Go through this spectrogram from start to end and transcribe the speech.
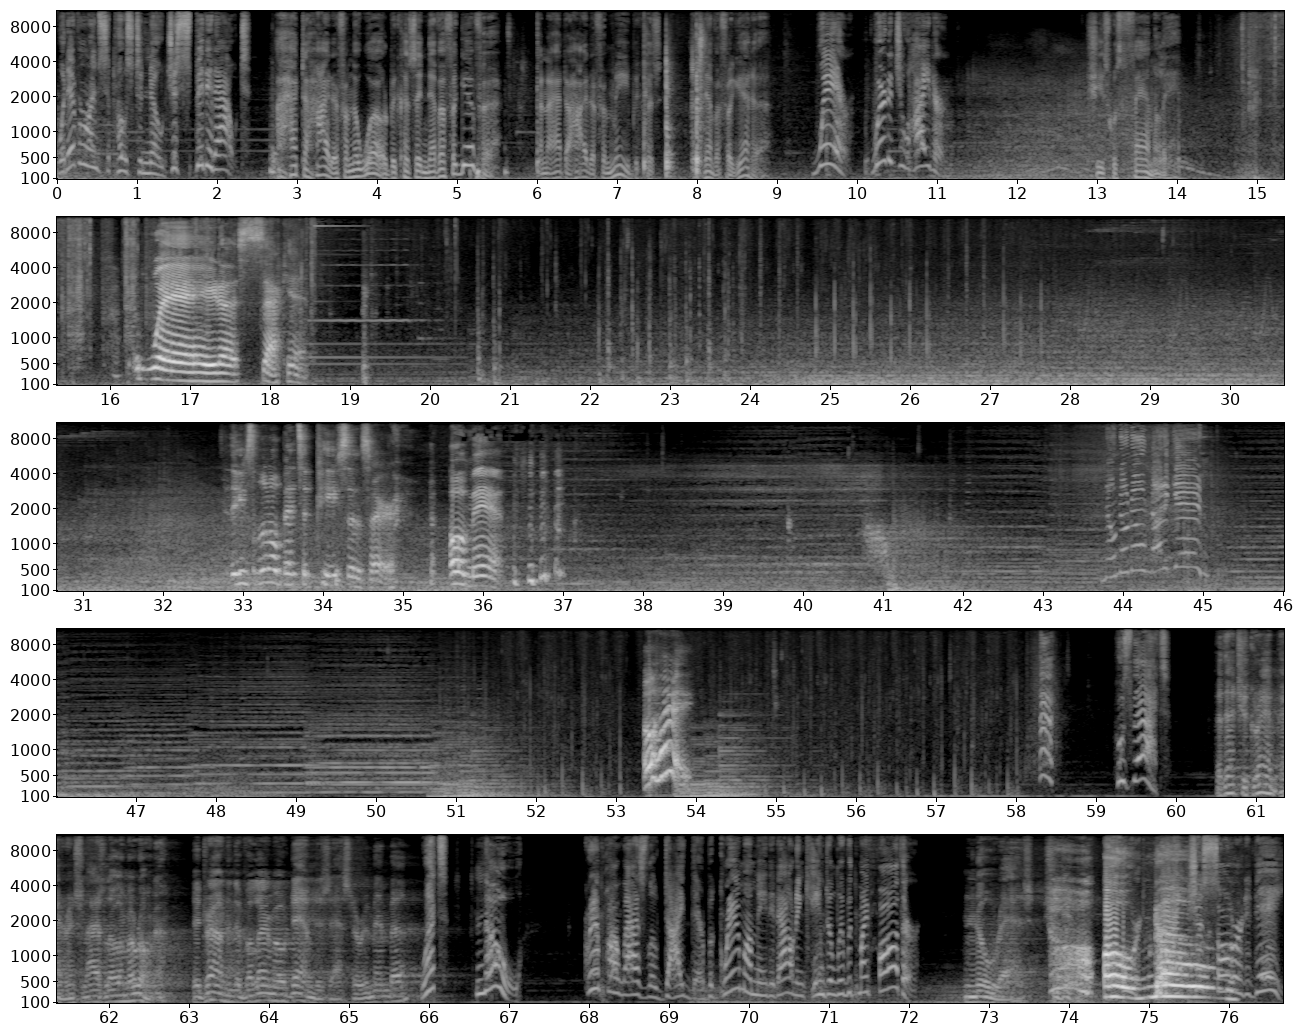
Whatever I'm supposed to know, just spit it out. I had to hide her from the world because they'd never forgive her. And I had to hide her from me because I'd never forget her. Where? Where did you hide her? She's with family. Wait a second. These little bits and pieces are. Oh man. No, no, no, not again! Oh hey. Who's that? That's your grandparents, Laszlo and Marona. They drowned in the Valermo Dam disaster, remember? What? No. Grandpa Laszlo died there, but Grandma made it out and came to live with my father. No, Raz. She didn't. Oh I just saw her today.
